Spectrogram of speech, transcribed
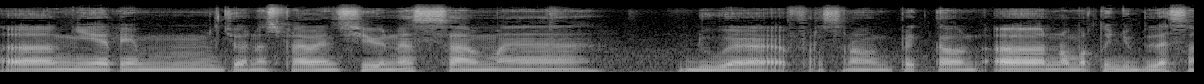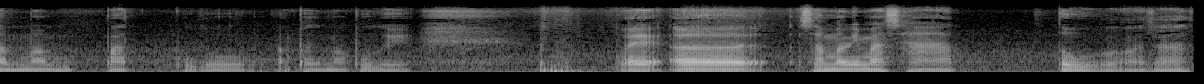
uh, ngirim Jonas Valanciunas sama dua first round pick tahun uh, nomor 17 sama 40 apa 50 ya Uh, sama 51 nggak salah.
